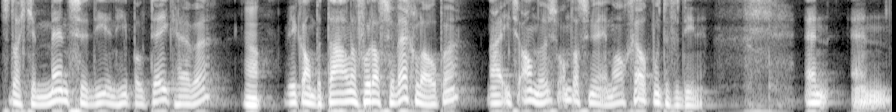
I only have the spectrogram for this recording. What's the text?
zodat je mensen die een hypotheek hebben, Ja. weer kan betalen voordat ze weglopen naar iets anders, omdat ze nu eenmaal geld moeten verdienen. En, en, eh,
